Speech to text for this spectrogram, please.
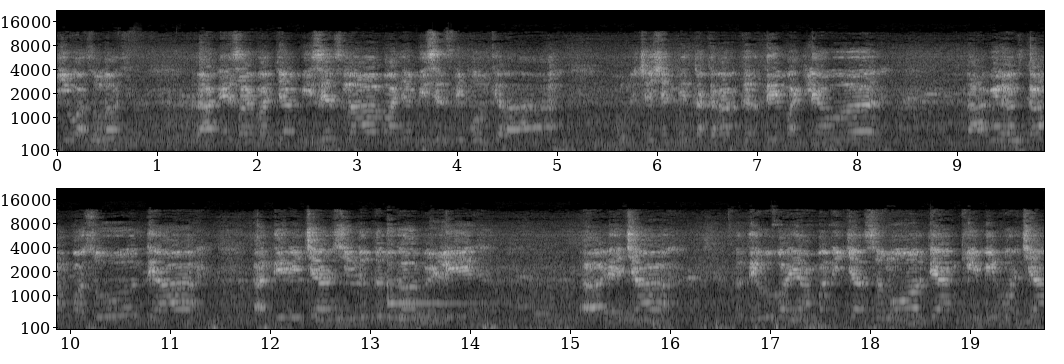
जीव वाचवला. राणे साहेबांच्या मिसेसला माझ्या मिसेसनी फोन केला. पोलीस स्टेशनने तक्रार करते म्हटल्यावर नाविलाज कामपासून त्या अंधेरीच्या सिंधुदुर्ग बिल्डिंग याच्या देऊबाई अंबानीच्या समोर त्या केबिन वरच्या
